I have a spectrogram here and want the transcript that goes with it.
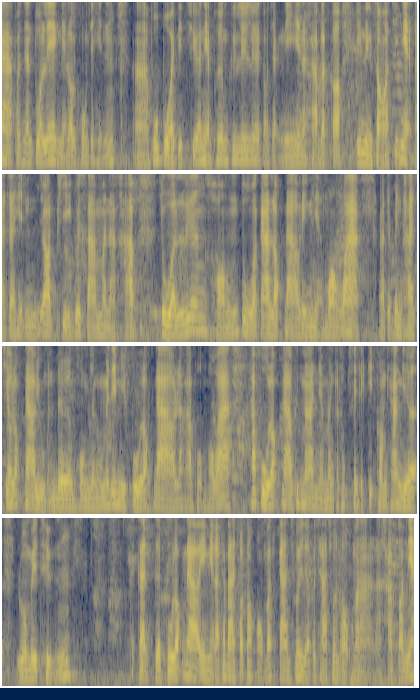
ยากเพราะฉะนั้นตัวเลขเนี่ยเราคงจะเห็นผู้ป่วยติดเชื้อเนี่ยเพิ่มขึ้นเรื่อย ๆ ต่อจากนี้นะครับแล้วก็อีกหนึ่งสองอาทิตย์เนี่ยอาจจะเห็นยอด peak ด้วยซ้ำนะครับ ส่วนเรื่องของตัวการล็อกดาวน์เองเนี่ยมองว่าอาจจะเป็น partial lockdown อยู่เหมือนเดิม คงยังไม่ได้มี full lockdown นะครับผมเพราะว่าถ้า full lockdown ขึ้นมาเนี่ยมันกระทบเศรษฐกิจค่อนข้างเยอะ รวมไปถึง เกิดเกิด full lockdown เองเนี่ยรัฐบาลเขาต้องออกมาตรการช่วยเหลือประชาชนออกมานะครับตอนนี้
